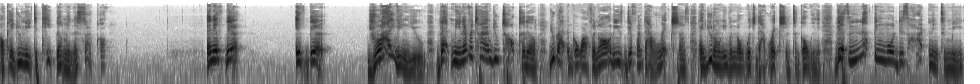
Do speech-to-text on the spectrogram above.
okay, you need to keep them in the circle. And if they're if they're driving you, that mean every time you talk to them, you got to go off in all these different directions and you don't even know which direction to go in. There's nothing more disheartening to me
